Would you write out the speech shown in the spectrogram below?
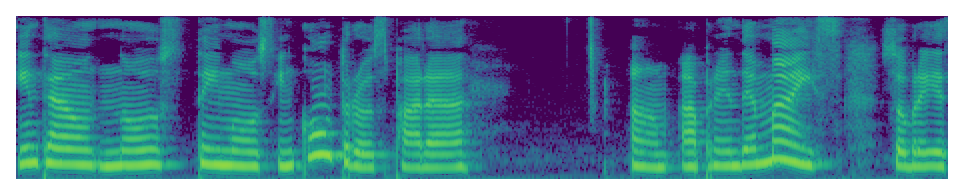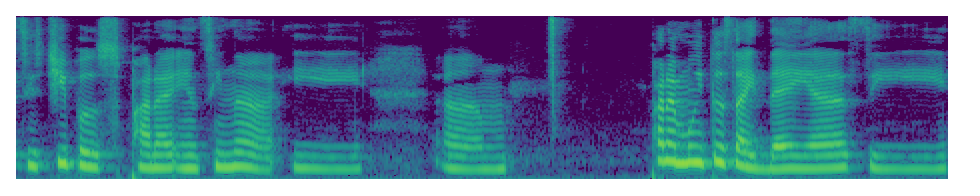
Então, nós temos encontros para um, aprender mais sobre esses tipos para ensinar e um, para muitas ideias e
